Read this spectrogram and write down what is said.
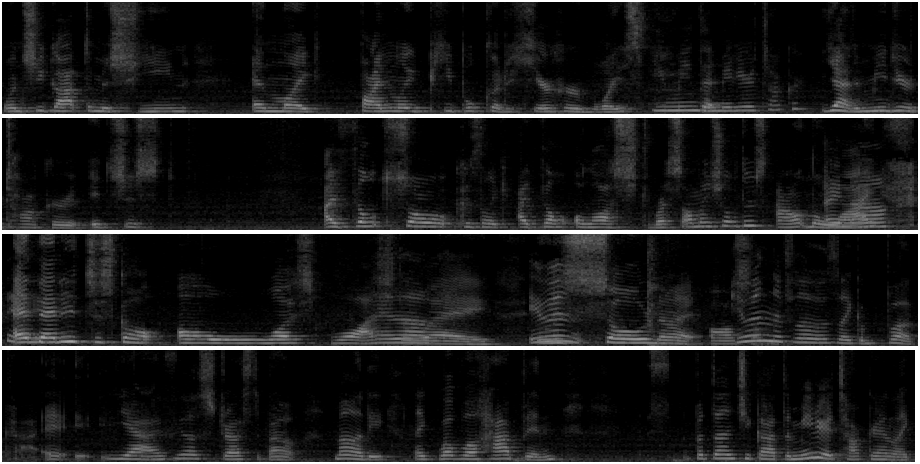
when she got the machine and, like, finally people could hear her voice. You mean the That- meteor talker? Yeah, the meteor talker. It's just I felt so because like I felt a lot of stress on my shoulders. I don't know I why. know. And then it just got all washed washed away. it Even was so nut awesome. even if it was like a book, I, I- yeah, I feel stressed about Melody, like what will happen. But then she got the meteor talker, and like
